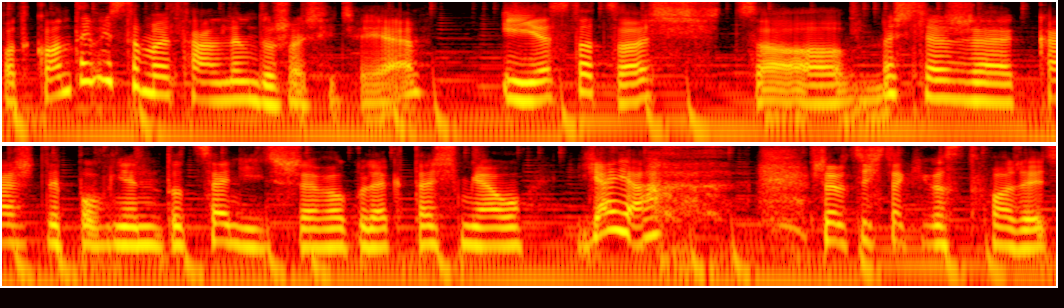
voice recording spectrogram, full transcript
pod kątem instrumentalnym dużo się dzieje. I jest to coś, co myślę, że każdy powinien docenić, że w ogóle ktoś miał jaja, żeby coś takiego stworzyć,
